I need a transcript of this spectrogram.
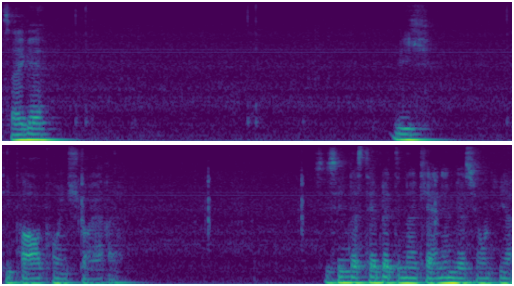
zeige, wie ich die PowerPoint steuere. Sie sehen das Tablet in einer kleinen Version hier.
